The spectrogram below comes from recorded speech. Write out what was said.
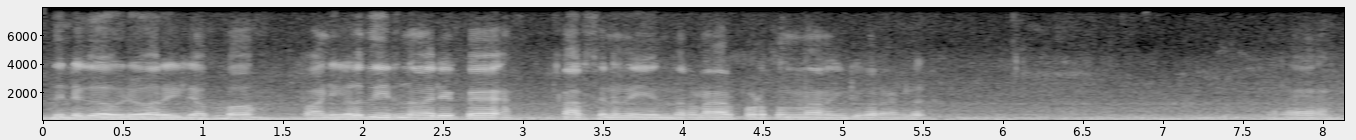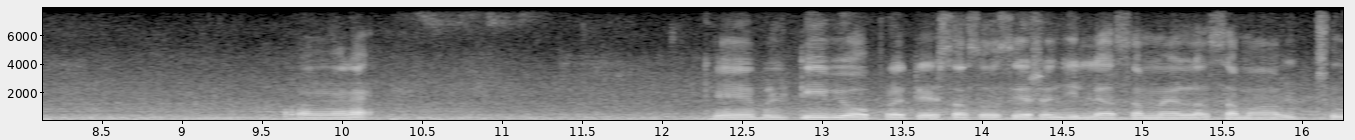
ഇതിന്റെ ഗൗരവം അറിയില്ല. അപ്പോൾ പണികൾ തീരുന്നവരെയൊക്കെ കർശന നിയന്ത്രണം ഏർപ്പെടുത്തുന്നതാണ് എനിക്ക് പറയാനുള്ളത്. അങ്ങനെ cable T V operators association ജില്ലാ സമ്മേളനം സമാപിച്ചു.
